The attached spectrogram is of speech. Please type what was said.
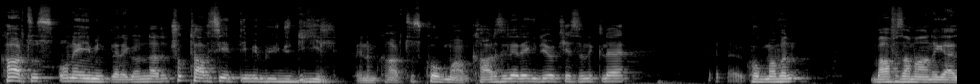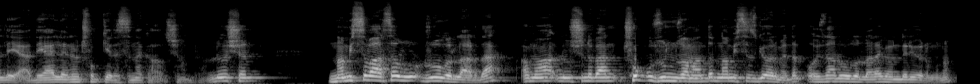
Kartus onu aiminglere gönderdim. Çok tavsiye ettiğim bir büyücü değil benim Kartus. Kog'Maw Karzilere gidiyor kesinlikle. E, Kog'Maw'ın buff zamanı geldi ya. Diğerlerinin çok gerisinde kaldı şampiyon. Lucian Nami'si varsa Ru- Ruler'larda. Ama Lucian'ı ben çok uzun zamandır Nami'siz görmedim. O yüzden Ruler'lara gönderiyorum onu.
